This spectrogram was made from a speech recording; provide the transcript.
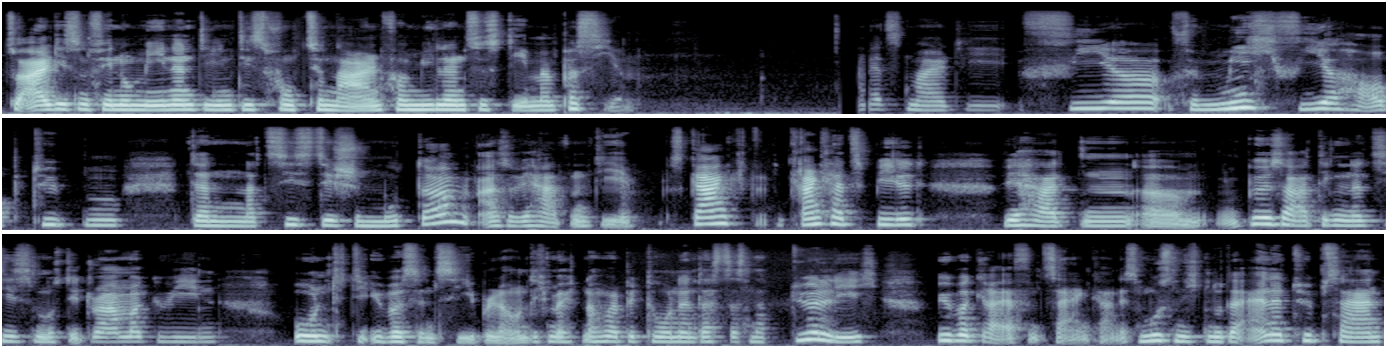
zu all diesen Phänomenen, die in dysfunktionalen Familiensystemen passieren. Jetzt mal die vier, für mich vier Haupttypen der narzisstischen Mutter. Also wir hatten die, das Krank Krankheitsbild, wir hatten ähm, bösartigen Narzissmus, die Drama Queen und die Übersensible. Und ich möchte nochmal betonen, dass das natürlich übergreifend sein kann. Es muss nicht nur der eine Typ sein,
